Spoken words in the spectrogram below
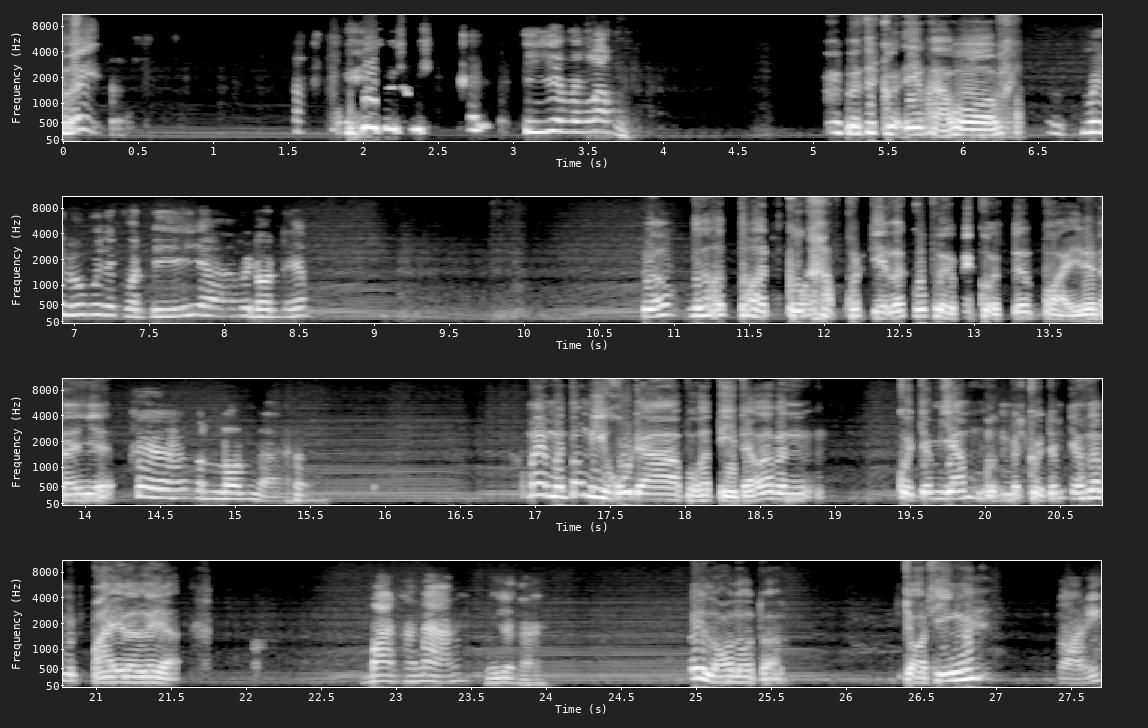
เฮ้ย ไอ้เหี้ยแม่งลั่นแล้วจะกดเอฟหาพอไม่รู้กูจะกดดีอะไม่โดนเอฟแล้วแล้วตอนกูขับคนเดียวแล้วกูเผื่อไปกดเดินปล่อยเลยนะเหี้ยเออมันลนอะไม่มันต้องมีคูลดาวน์ปกติ แต่ว่ามันกดย้ำๆมันกดย้ำๆแล้วมันไปเลยอะ บ้านข้างหน้านี่หรือยังไงเฮ้ยล้อรถเหรอะจอดทิ้งไหมต่อนี้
